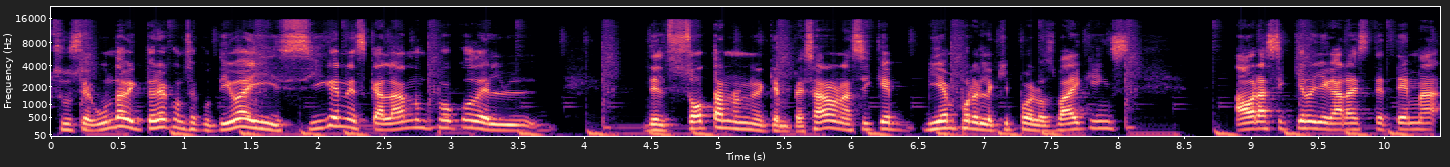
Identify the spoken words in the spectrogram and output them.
su segunda victoria consecutiva y siguen escalando un poco del, del sótano en el que empezaron, así que bien por el equipo de los Vikings. Ahora sí quiero llegar a este tema.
